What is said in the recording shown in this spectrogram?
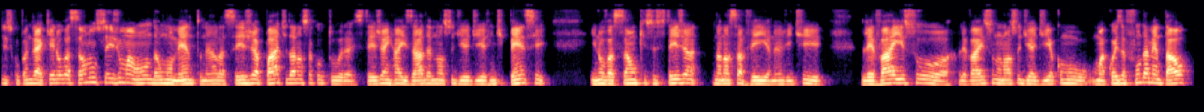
Desculpa, André, que a inovação não seja uma onda, um momento, né? Ela seja parte da nossa cultura, esteja enraizada no nosso dia a dia. A gente pense inovação, que isso esteja na nossa veia, né? A gente levar isso, levar isso no nosso dia a dia como uma coisa fundamental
